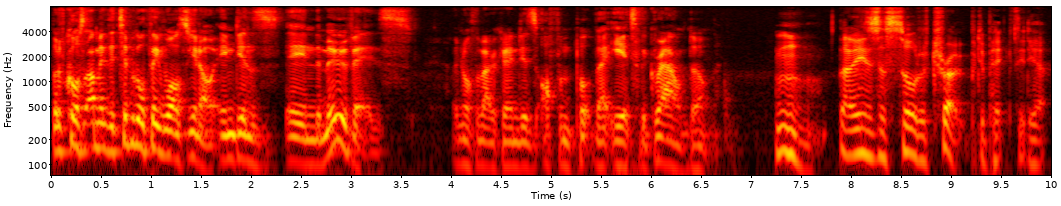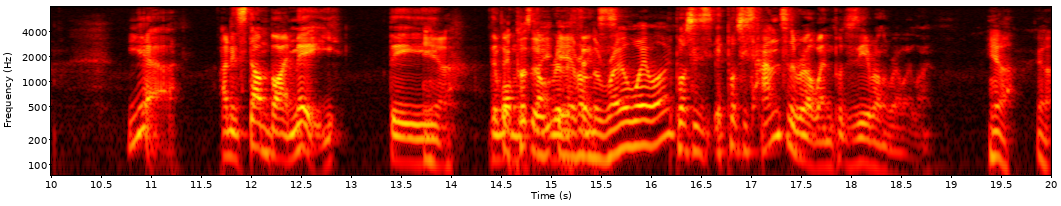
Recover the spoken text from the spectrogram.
But of course, I mean, the typical thing was, you know, Indians in the movies, North American Indians, often put their ear to the ground, don't they? Hmm. that is a sort of trope depicted, yeah. Yeah. And in Stand By Me, the Yeah. The They one put that's the not river ear on the fixed, railway line? puts his it puts his hand to the railway and puts his ear on the railway line. Yeah, yeah,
